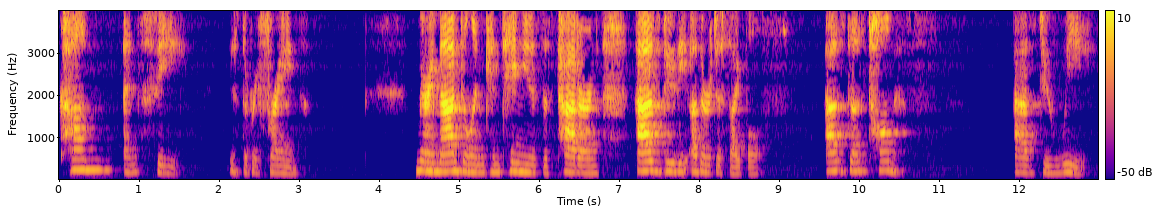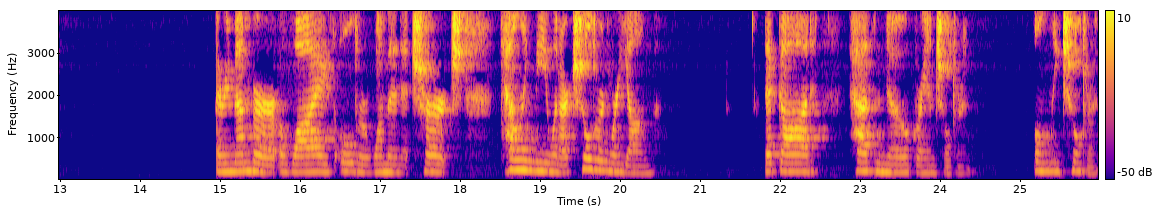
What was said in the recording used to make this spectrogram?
Come and see, is the refrain. Mary Magdalene continues this pattern, as do the other disciples, as does Thomas, as do we. I remember a wise older woman at church telling me when our children were young that God has no grandchildren, only children.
